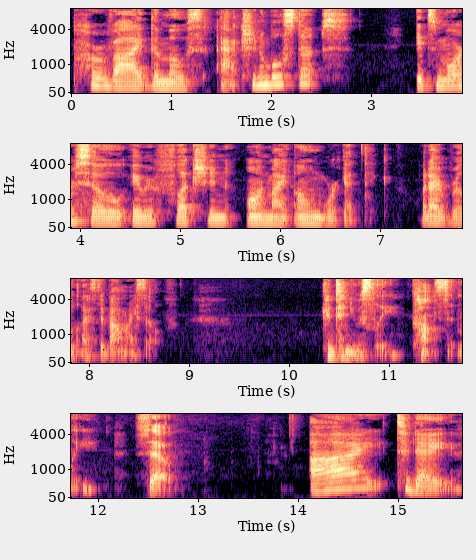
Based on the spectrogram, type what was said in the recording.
provide the most actionable steps it's more so a reflection on my own work ethic, what I've realized about myself continuously, constantly. So, I today,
